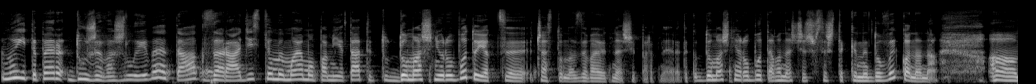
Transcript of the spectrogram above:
Ну і тепер дуже важливе, так, за радістю ми маємо пам'ятати тут домашню роботу, як це часто називають наші партнери. Так от домашня робота, вона ще ж все ж таки недовиконана. А,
